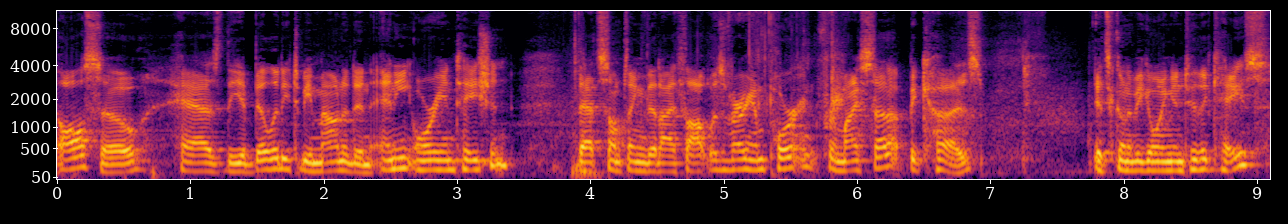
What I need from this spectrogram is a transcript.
also has the ability to be mounted in any orientation. That's something that I thought was very important for my setup because it's going to be going into the case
